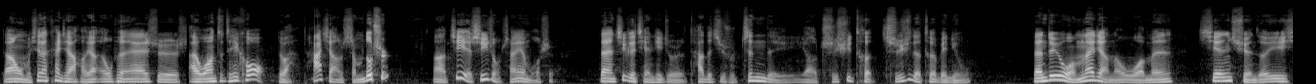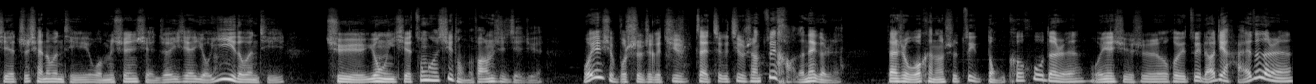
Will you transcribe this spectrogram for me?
当然，我们现在看起来好像 OpenAI 是 I want to take all，对吧？他想什么都吃啊，这也是一种商业模式。但这个前提就是它的技术真的要持续特持续的特别牛。但对于我们来讲呢，我们先选择一些值钱的问题，我们先选择一些有意义的问题，去用一些综合系统的方式去解决。我也许不是这个技术在这个技术上最好的那个人，但是我可能是最懂客户的人，我也许是会最了解孩子的人。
